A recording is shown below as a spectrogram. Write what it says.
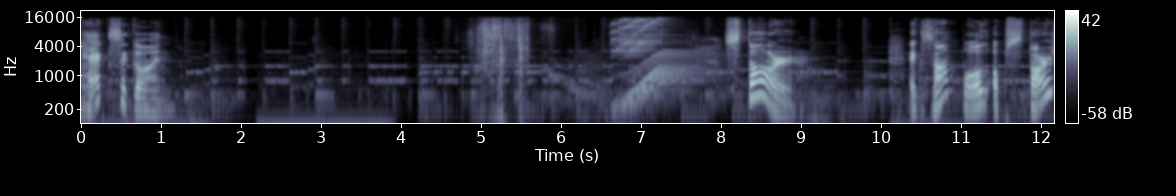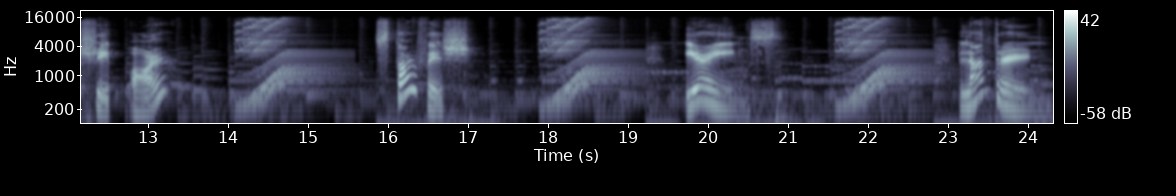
hexagon. Star. Example of star shape are starfish, earrings, lantern,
